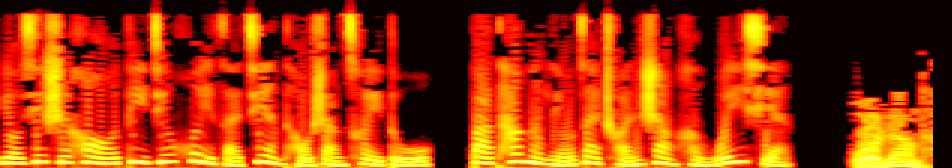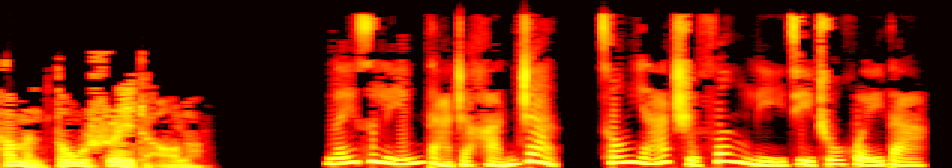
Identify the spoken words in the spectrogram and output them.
有些时候，地精会在箭头上淬毒，把他们留在船上很危险。我让他们都睡着了。雷斯林打着寒战，从牙齿缝里挤出回答：“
